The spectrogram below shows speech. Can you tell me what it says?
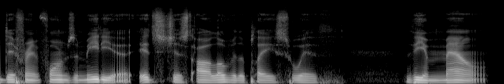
different forms of media, it's just all over the place with the amount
